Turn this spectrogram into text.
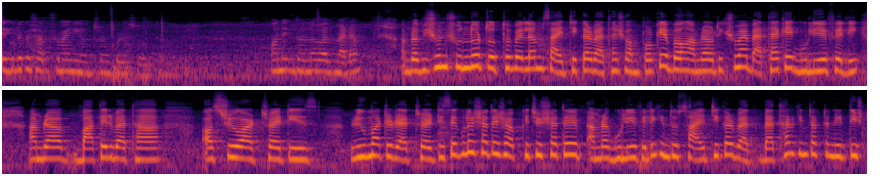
এগুলোকে সবসময় নিয়ন্ত্রণ করে চলতে হবে। অনেক ধন্যবাদ ম্যাডাম আমরা ভীষণ সুন্দর তথ্য পেলাম সাইটিকার ব্যথা সম্পর্কে এবং আমরা অনেক সময় ব্যথাকে গুলিয়ে ফেলি। আমরা বাতের ব্যথা অস্ট্রিও আর্থ্রাইটিস রিউমাটেড আর্থ্রাইটিস এগুলোর সাথে সব কিছুর সাথে আমরা গুলিয়ে ফেলি, কিন্তু সাইটিকার ব্যথার কিন্তু একটা নির্দিষ্ট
